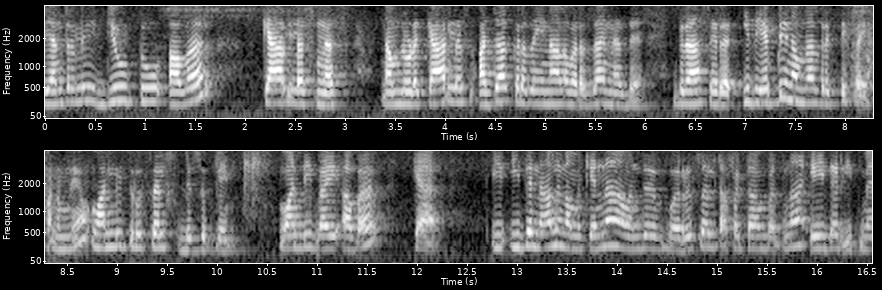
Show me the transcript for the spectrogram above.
generally due to our carelessness நம்மளோட கேர்லெஸ் அஜாக்கிரதையினால் வர்றது தான் என்னது கிராஸ் எரர் இது எப்படி நம்மளால் ரெக்டிஃபை பண்ண முடியும் only through self discipline only by our care இதனால் நமக்கு என்ன வந்து ரிசல்ட் அஃபெக்ட் ஆகும் பார்த்தோன்னா எய்தர் இட் மே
